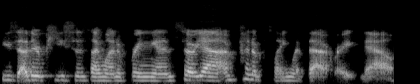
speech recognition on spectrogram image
these other pieces I want to bring in? So yeah, I'm kind of playing with that right now.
